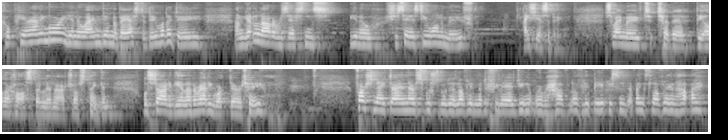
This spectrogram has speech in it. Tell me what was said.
cope here anymore. You know, I'm doing my best to do what I do, and I'm getting a lot of resistance. You know, she says, Do you want to move? I said, Yes, I do. So I moved to the, the other hospital in our trust, thinking, We'll start again. I'd already worked there too. First night down there, supposed to go to a lovely midwifery led unit where we have lovely babies and everything's lovely and happy.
